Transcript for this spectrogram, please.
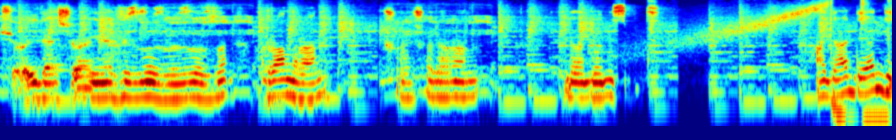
Şöyle şöyle hızlı hızlı hızlı hızlı. Run run. Şöyle şöyle run. Dön dön. Hadi hadi hadi.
